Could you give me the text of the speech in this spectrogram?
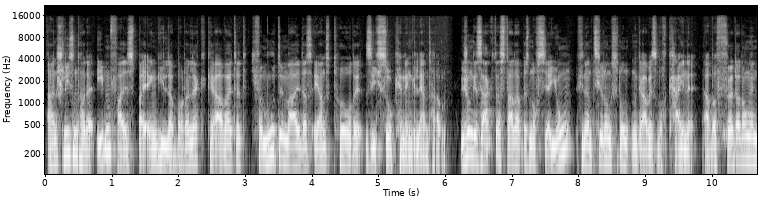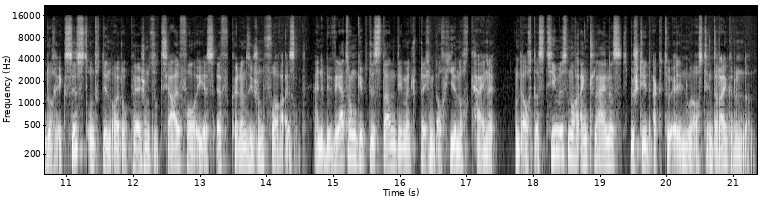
Anschließend hat er ebenfalls bei Engila Borelek gearbeitet. Ich vermute mal, dass er und Tore sich so kennengelernt haben. Wie schon gesagt, das Startup ist noch sehr jung, Finanzierungsrunden gab es noch keine, aber Förderungen durch Exist und den Europäischen Sozialfonds ESF können sie schon vorweisen. Eine Bewertung gibt es dann dementsprechend auch hier noch keine. Und auch das Team ist noch ein kleines, es besteht aktuell nur aus den drei Gründern.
